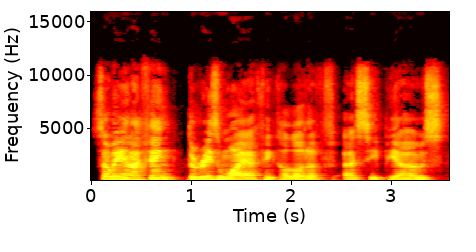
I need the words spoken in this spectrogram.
So, Ian, I think the reason why I think a lot of uh, CPOs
